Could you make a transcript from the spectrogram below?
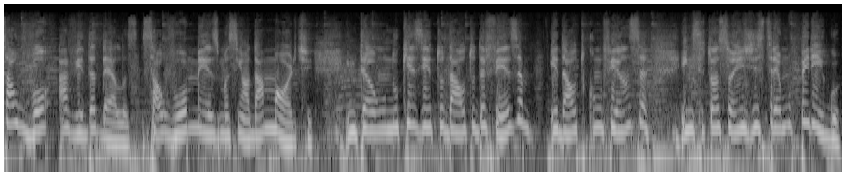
salvou a vida delas, salvou mesmo assim, ó, da morte. Então, no quesito da autodefesa e da autoconfiança em situações de extremo perigo,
